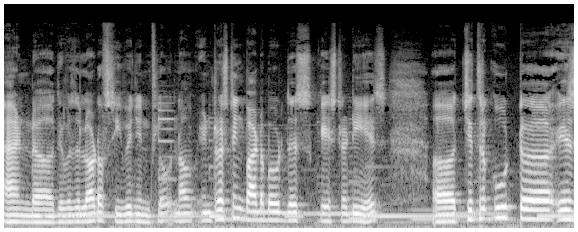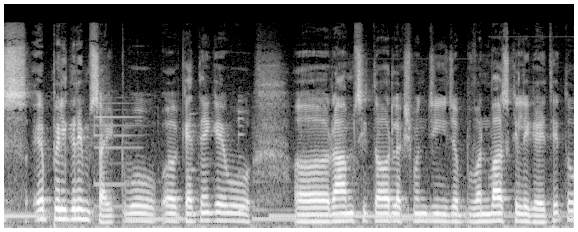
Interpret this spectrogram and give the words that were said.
and there was a lot of sewage inflow now interesting part about this के study is Chitrakoot is a pilgrim site वो uh, कहते हैं कि वो uh, राम सीता और लक्ष्मण जी जब वनवास के लिए गए थे तो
